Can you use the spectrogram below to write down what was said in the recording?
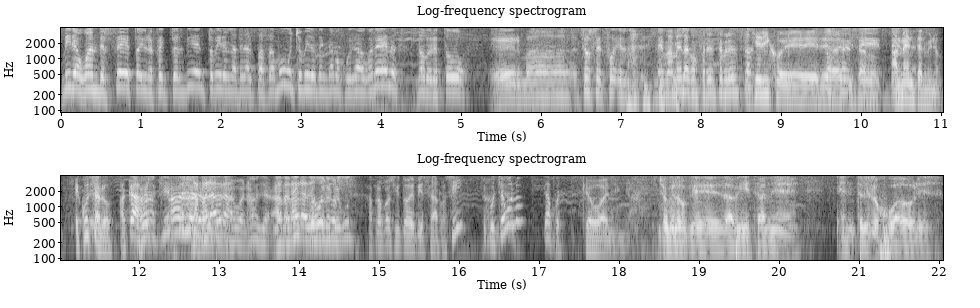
Mira, Wander Sesto, hay un efecto del viento, mira, el lateral pasa mucho, mira, tengamos cuidado con él. No, pero es todo, hermano. Entonces fue, el- me mamé la conferencia de prensa. ¿Qué dijo de, de Entonces, David Pizarro? de- de- Amén terminó. Escúchalo, acá. Ah, aquí está, Ah, ya, la palabra, bueno. Ah, ya. la palabra de Hoyos a propósito de Pizarro. ¿Sí? ¿Escuchámoslo? Ya pues. Qué buen engaño. Yo creo que David está en, eh, entre los jugadores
